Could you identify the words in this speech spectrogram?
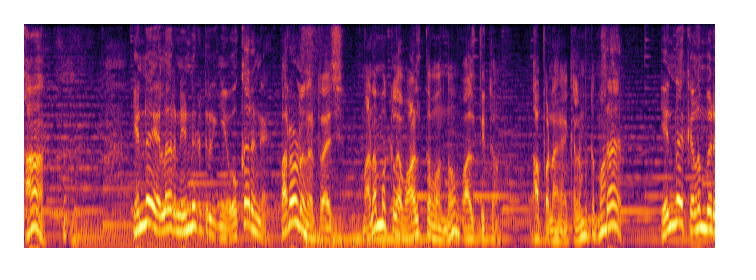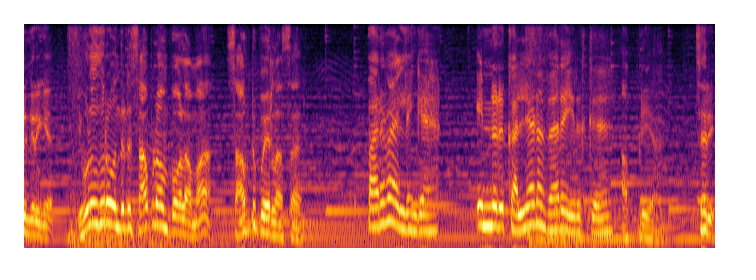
ஆ. என்ன எல்லாரும் நின்னுகிட்டு இருக்கீங்க? உட்காருங்க. பரவாயில்ல நட்ராஜ். மணமக்களை வாழ்த்த வந்தோம் வாழ்த்திட்டோம். அப்ப நாங்க கிளம்பட்டுமா? சார் என்ன கிளம்புறீங்க இவ்வளவு தூரம் வந்துட்டு சாப்பிடாம போகலாமா? சாப்பிட்டு போயிடலாம் சார். பரவாயில்லைங்க. இன்னொரு கல்யாணம் வேற இருக்கு. அப்படியா? சரி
